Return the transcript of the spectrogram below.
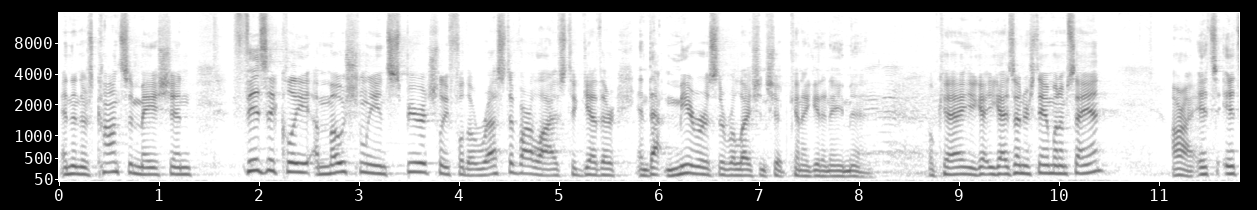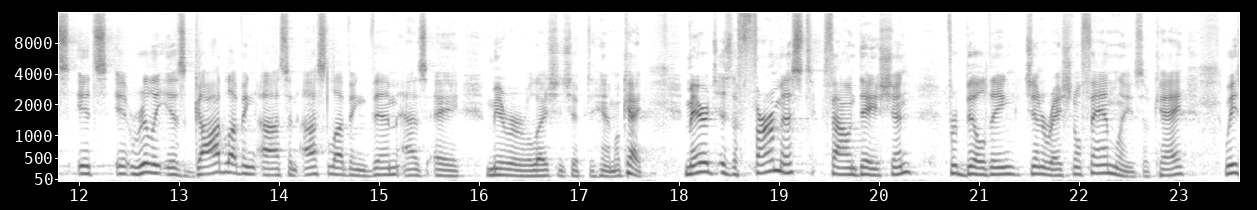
and then there's consummation physically, emotionally, and spiritually for the rest of our lives together, and that mirrors the relationship. Can I get an amen? Okay, you, guys understand what I'm saying? All right, it's, it's, it's, it really is God loving us and us loving them as a mirror relationship to Him. Okay, marriage is the firmest foundation for building generational families, okay? We,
